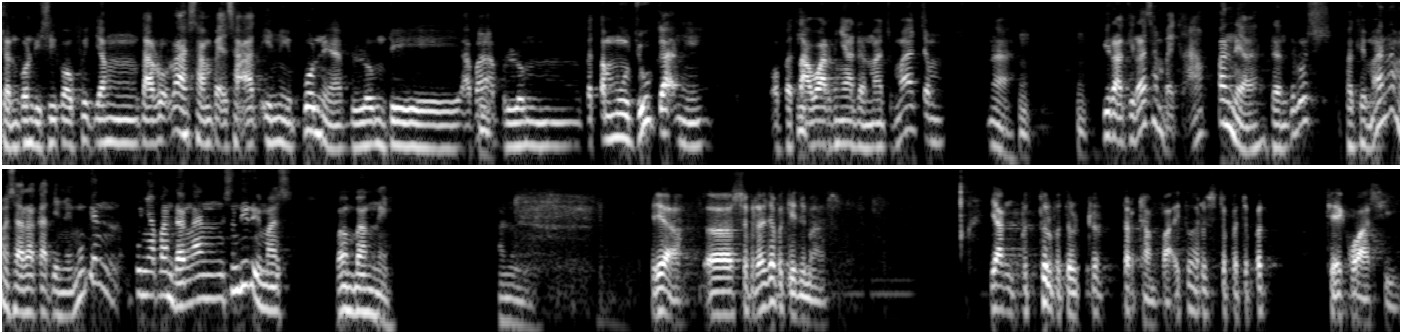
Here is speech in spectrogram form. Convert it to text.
dan kondisi COVID yang taruhlah sampai saat ini pun ya belum di apa hmm. belum ketemu juga nih obat hmm. tawarnya dan macam-macam. Nah, hmm Kira-kira sampai kapan ya? Dan terus bagaimana masyarakat ini? Mungkin punya pandangan sendiri, Mas Bambang nih. Anu. Ya, uh, sebenarnya begini, Mas. Yang betul-betul ter terdampak itu harus cepat-cepat diekuasi.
